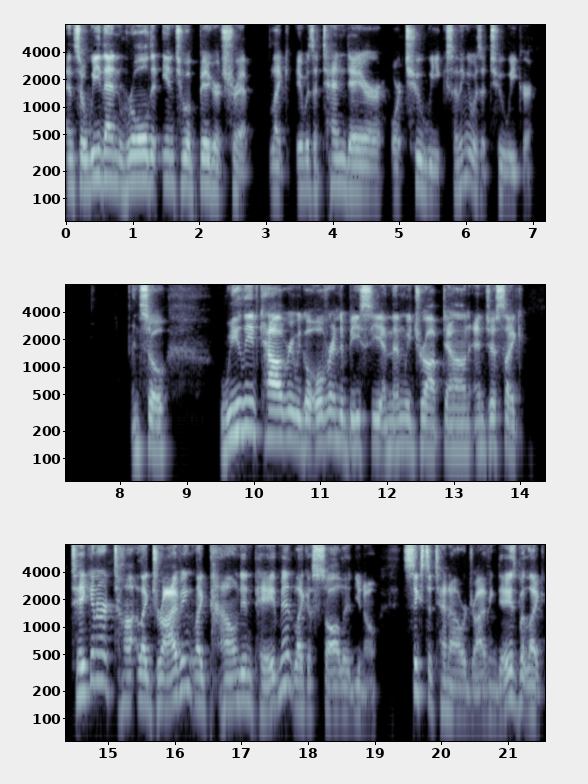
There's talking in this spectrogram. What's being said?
And so we then rolled it into a bigger trip. Like it was a 10 dayer or two weeks. I think it was a two weeker. And so we leave Calgary, we go over into BC, and then we drop down and just like taking our time, like driving, like pounding pavement, like a solid, you know, six to 10 hour driving days, but like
